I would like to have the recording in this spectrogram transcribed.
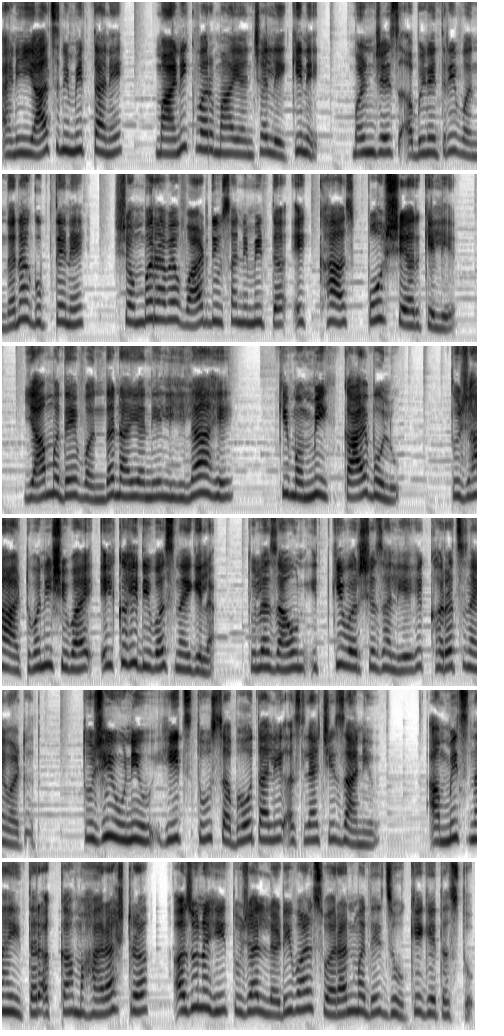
आणि याच निमित्ताने माणिक वर्मा यांच्या लेकीने म्हणजेच अभिनेत्री वंदना गुप्तेने शंभराव्या वाढदिवसानिमित्त एक खास पोस्ट शेअर केली आहे यामध्ये वंदना यांनी लिहिलं आहे की मम्मी काय बोलू? तुझ्या आठवणीशिवाय एकही दिवस नाही गेला. तुला जाऊन इतकी वर्ष झालीये हे खरंच नाही वाटत. तुझी उणीव हीच तू सभोवताली असल्याची जाणीव. आम्हीच नाही तर अख्खा महाराष्ट्र अजूनही तुझ्या लढीवाळ स्वरांमध्ये झोके घेत असतो.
